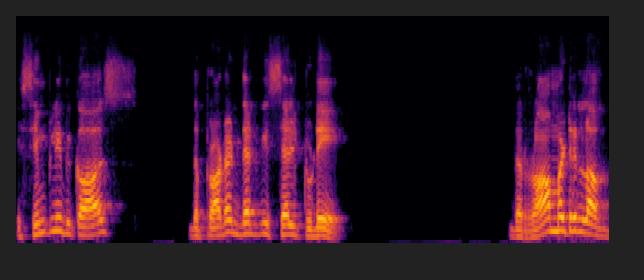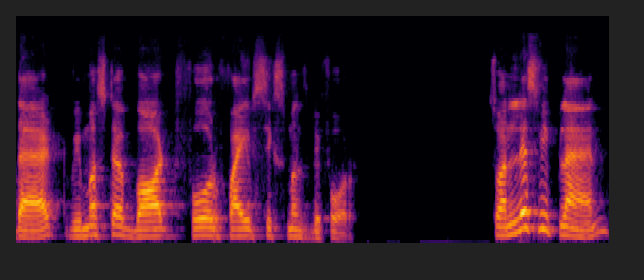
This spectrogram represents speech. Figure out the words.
Is simply because the product that we sell today, the raw material of that we must have bought four, five, six months before. So unless we plan,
